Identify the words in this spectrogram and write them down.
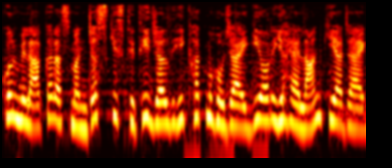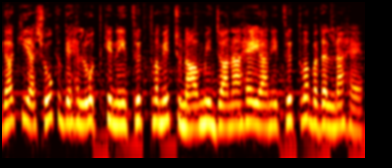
कुल मिलाकर असमंजस की स्थिति जल्द ही खत्म हो जाएगी और यह ऐलान किया जाएगा कि अशोक गहलोत के नेतृत्व में चुनाव में जाना है या नेतृत्व बदलना है।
